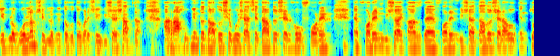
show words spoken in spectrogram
যেগুলো বললাম সেগুলো কিন্তু হতে পারে, সেই বিষয়ে সাবধান। আর রাহু কিন্তু দ্বাদশে বসে আছে। দ্বাদশের রাহু ফরেন ফরেন বিষয়ে কাজ দেয় ফরেন বিষয়। দ্বাদশের রাহু কিন্তু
